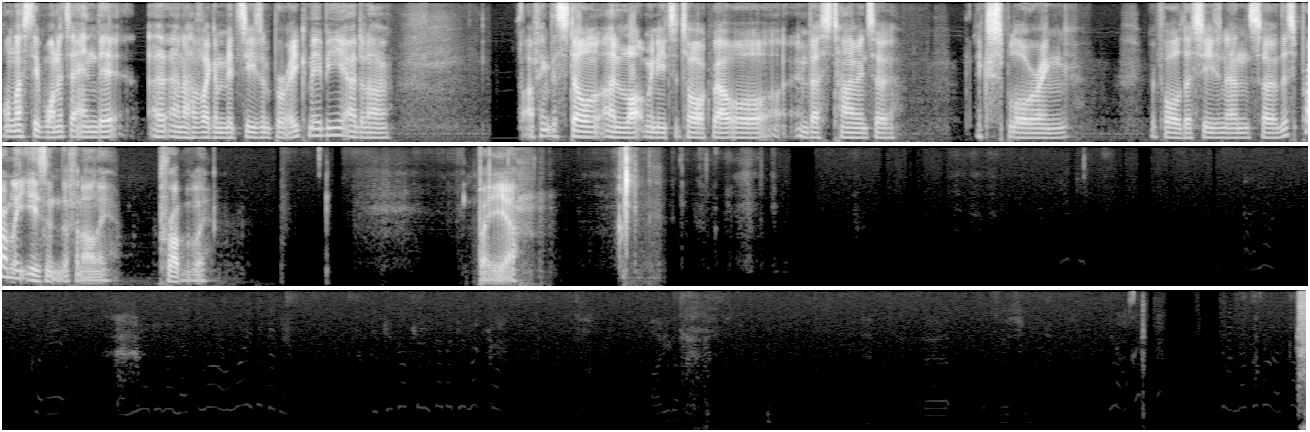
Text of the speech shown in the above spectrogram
unless they wanted to end it and have like a mid-season break, maybe I don't know. I think there's still a lot we need to talk about or invest time into exploring before the season ends. So this probably isn't the finale. Probably. But yeah.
